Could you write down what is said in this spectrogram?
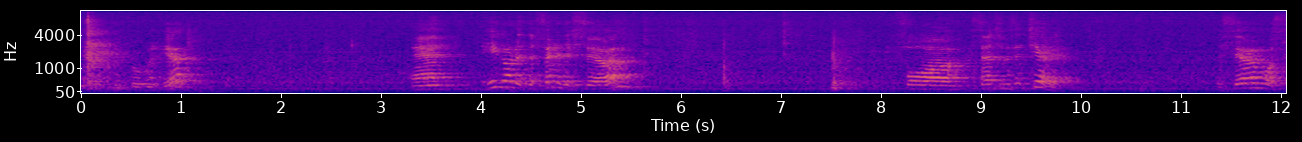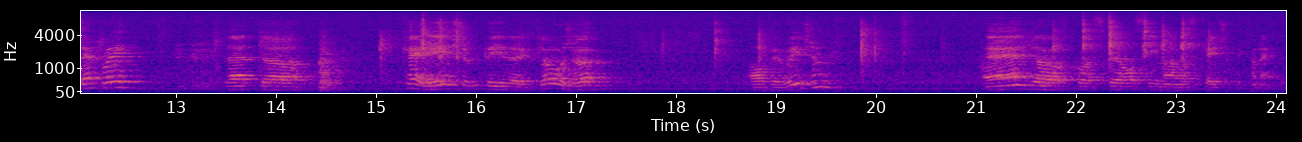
improvement here. And he got a definitive theorem for with interior. The theorem was simply that uh, K should be the closure of a region, and uh, of course still C minus K should be connected.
